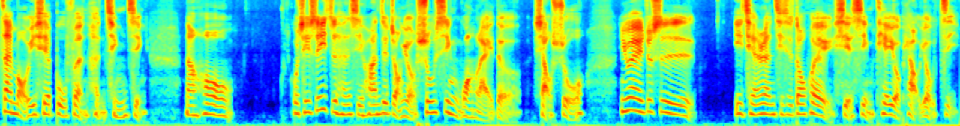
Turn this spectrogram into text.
在某一些部分很亲近。然后我其实一直很喜欢这种有书信往来的小说，因为就是。以前人其实都会写信、贴邮票、邮寄，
